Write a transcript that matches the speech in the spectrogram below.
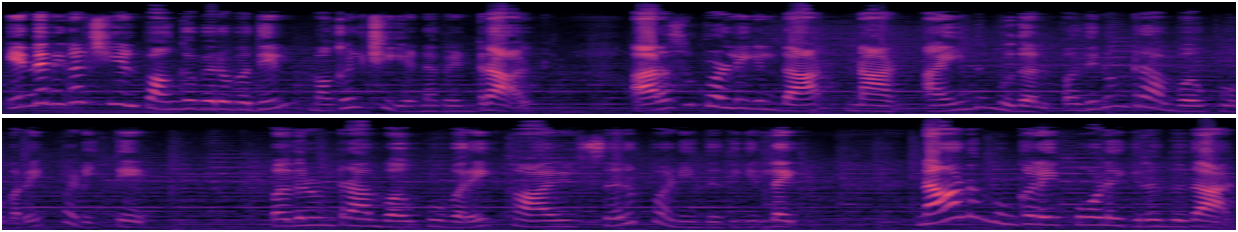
இந்த நிகழ்ச்சியில் பங்கு பெறுவதில் மகிழ்ச்சி என்னவென்றால் அரசு பள்ளியில்தான் நான் ஐந்து முதல் பதினொன்றாம் வகுப்பு வரை படித்தேன். பதினொன்றாம் வகுப்பு வரை காலில் செருப்பு அணிந்தது இல்லை. நானும் உங்களைப் போல இருந்துதான்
